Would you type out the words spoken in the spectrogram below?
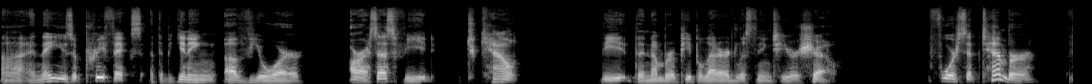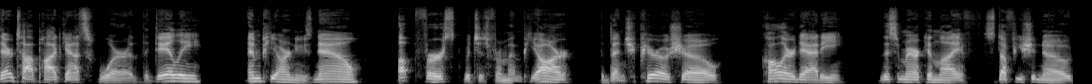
Uh, and they use a prefix at the beginning of your RSS feed to count the the number of people that are listening to your show. For September, their top podcasts were The Daily, NPR News Now, Up First, which is from NPR, The Ben Shapiro Show, Call Her Daddy, This American Life, Stuff You Should Know,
